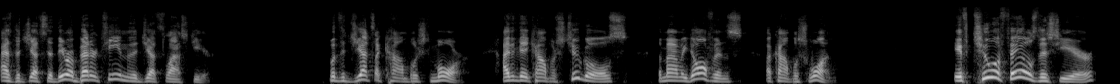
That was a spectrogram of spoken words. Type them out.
as the Jets did. They were a better team than the Jets last year. But the Jets accomplished more. I think they accomplished two goals. The Miami Dolphins accomplished one. If Tua fails this year,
